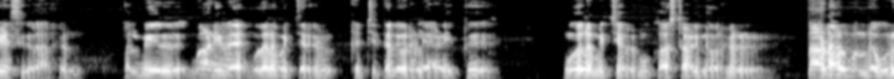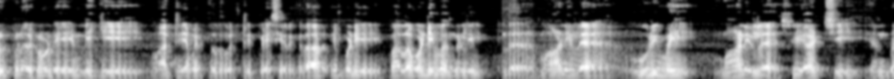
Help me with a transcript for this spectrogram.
பேசுகிறார்கள். பல்வேறு மாநில முதலமைச்சர்கள் கட்சி தலைவர்களை அழைத்து முதலமைச்சர் மு க ஸ்டாலின் அவர்கள் நாடாளுமன்ற உறுப்பினர்களுடைய எண்ணிக்கையை மாற்றி அமைப்பது பற்றி பேசியிருக்கிறார். இப்படி பல வடிவங்களில் இந்த மாநில உரிமை மாநில சுயாட்சி என்ற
